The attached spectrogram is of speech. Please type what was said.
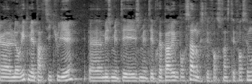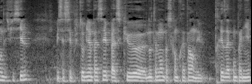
Euh, le rythme est particulier, euh, mais je m'étais, je m'étais préparé pour ça, donc c'était, for- c'était forcément difficile. Mais ça s'est plutôt bien passé parce que, euh, notamment parce qu'en prépa, on est très accompagné.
